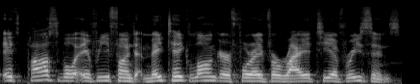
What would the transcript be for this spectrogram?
it's possible a refund may take longer for a variety of reasons.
